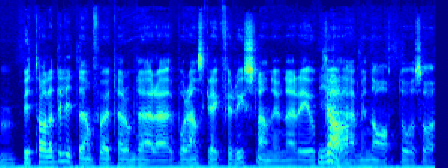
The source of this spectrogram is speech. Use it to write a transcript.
Mm. Vi talade lite om förut här om det här, eh, våran skräck för Ryssland nu när det är uppe Ja. det här med NATO och så.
